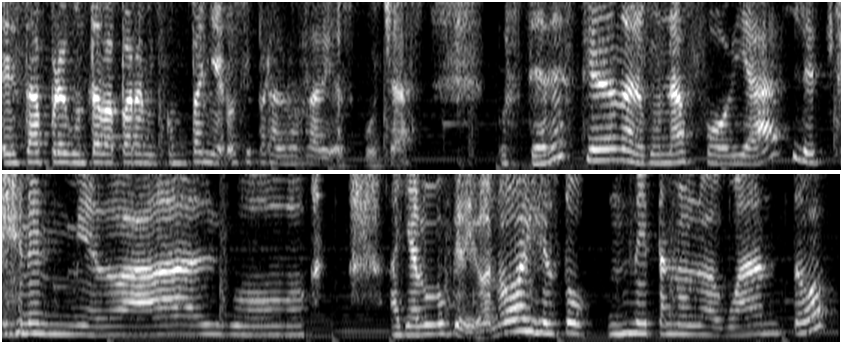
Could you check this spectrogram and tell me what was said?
esta pregunta va para mis compañeros y para los radioescuchas. ¿Ustedes tienen alguna fobia? ¿Le tienen miedo a algo? ¿Hay algo que digo, no, esto neta no lo aguanto?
